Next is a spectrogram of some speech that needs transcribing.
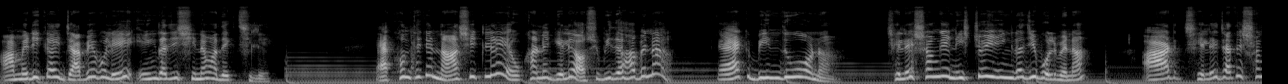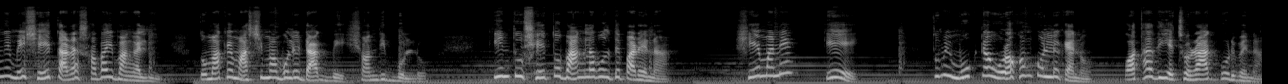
আমেরিকায় যাবে বলে ইংরাজি সিনেমা দেখছিলে। এখন থেকে না শিখলে ওখানে গেলে অসুবিধা হবে না? এক বিন্দুও না। ছেলের সঙ্গে নিশ্চয়ই ইংরাজি বলবে না। আর ছেলে যাদের সঙ্গে মেশে তারা সবাই বাঙালি। তোমাকে মাসিমা বলে ডাকবে, সন্দীপ বলল। কিন্তু সে তো বাংলা বলতে পারে না। সে মানে কে? তুমি মুখটা ওরকম করলে কেন? কথা দিয়েছ, রাগ করবে না।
